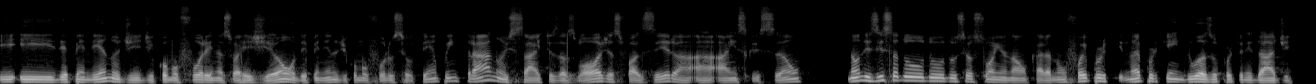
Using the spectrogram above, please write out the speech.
E, e, dependendo de, de como for aí na sua região, dependendo de como for o seu tempo, entrar nos sites das lojas, fazer a, a, a inscrição. Não desista do, do, do, seu sonho, não, cara. Não foi porque não é porque em duas oportunidades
